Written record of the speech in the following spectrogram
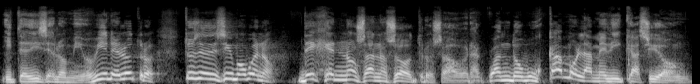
y te dice lo mismo. Viene el otro. Entonces decimos, bueno, déjennos a nosotros ahora. Cuando buscamos la medicación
